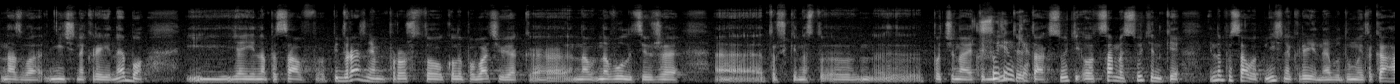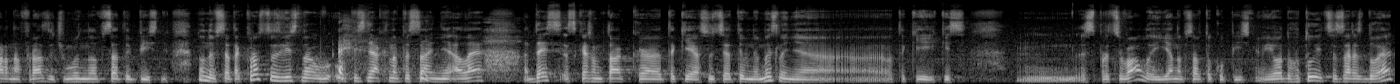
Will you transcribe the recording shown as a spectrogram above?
назва Ніч накриє небо. І я її написав під враженням, просто коли побачив, як на, на вулиці вже трошки насто, починає темніти. Сутінки. Так, суті, от саме сутінки, і написав от ніч накриє небо. Думаю, така гарна фраза, чому не написати пісню. Ну не все так просто, звісно, у піснях написанні, але десь, скажімо так, е, таке асоціативне мислення, е, такі якісь спрацювало, і я написав таку пісню. І от готується зараз дует.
